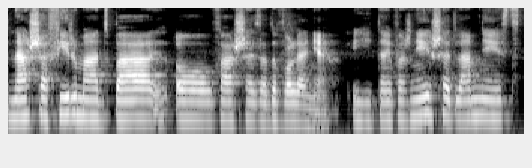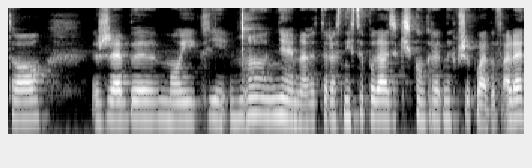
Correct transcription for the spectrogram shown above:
nasza firma dba o wasze zadowolenie. I najważniejsze dla mnie jest to, żeby moi klienci, no nie wiem, nawet teraz nie chcę podawać jakichś konkretnych przykładów, ale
